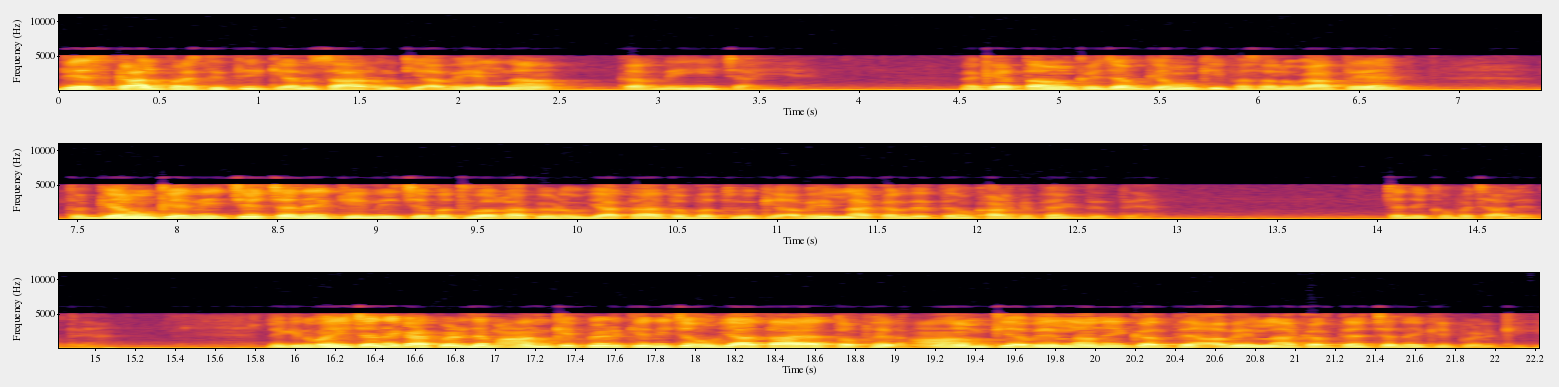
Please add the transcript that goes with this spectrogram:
देश काल परिस्थिति के अनुसार उनकी अवहेलना करनी ही चाहिए। मैं कहता हूँ कि जब गेहूँ की फ़सल उगाते हैं तो गेहूँ के नीचे, चने के नीचे बथुआ का पेड़ उग जाता है तो बथुए की अवहेलना कर देते हैं, उखाड़ के फेंक देते हैं। चने को बचा लेते हैं। लेकिन वही चने का पेड़ जब आम के पेड़ के नीचे उग जाता है तो फिर आम की अवहेलना नहीं करते हैं, अवहेलना करते हैं चने के पेड़ की।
